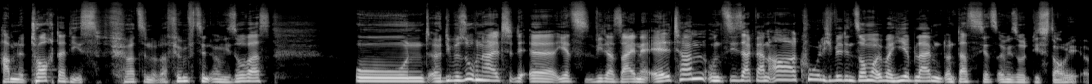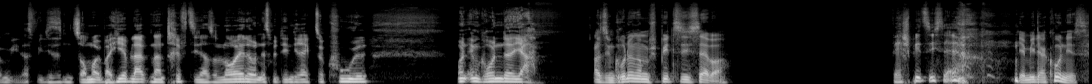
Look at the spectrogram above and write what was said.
haben eine Tochter, die ist 14 oder 15, irgendwie sowas. Und äh, die besuchen halt äh, jetzt wieder seine Eltern und sie sagt dann, ah, oh, cool, ich will den Sommer über hier bleiben. Und das ist jetzt irgendwie so die Story irgendwie, dass wir diesen Sommer über hier bleibt und dann trifft sie da so Leute und ist mit denen direkt so cool. Und im Grunde, ja. Also im Grunde genommen spielt sie sich selber. Wer spielt sich selber? Ja, Mila Kunis.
